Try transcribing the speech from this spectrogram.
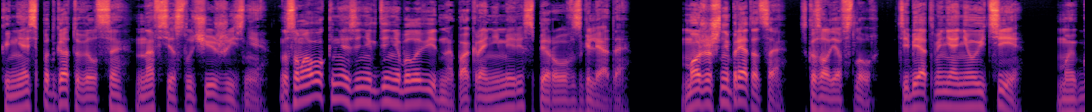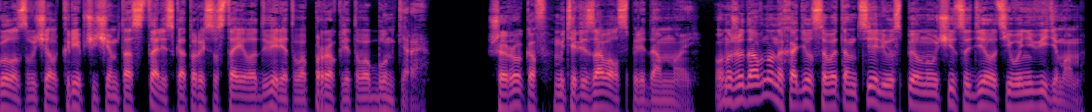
Князь подготовился на все случаи жизни, но самого князя нигде не было видно, по крайней мере, с первого взгляда. «Можешь не прятаться», — сказал я вслух. «Тебе от меня не уйти». Мой голос звучал крепче, чем та сталь, из которой состояла дверь этого проклятого бункера. Широков материализовался передо мной. Он уже давно находился в этом теле и успел научиться делать его невидимым.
